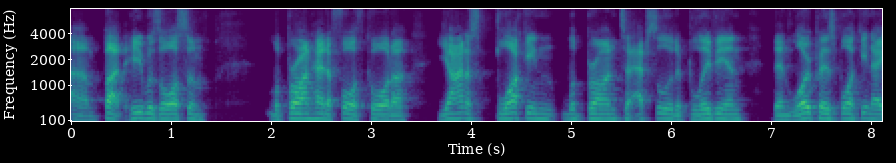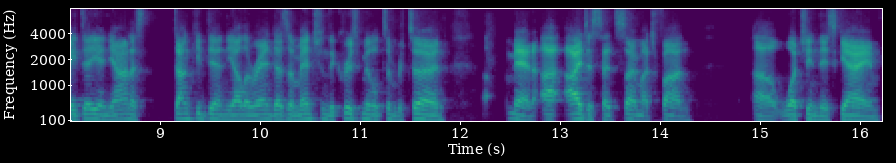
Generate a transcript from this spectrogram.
um, but he was awesome. LeBron had a fourth quarter. Giannis blocking LeBron to absolute oblivion. Then Lopez blocking AD and Giannis dunking down the other end. As I mentioned, the Khris Middleton return. Man, I, I just had so much fun uh, watching this game.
